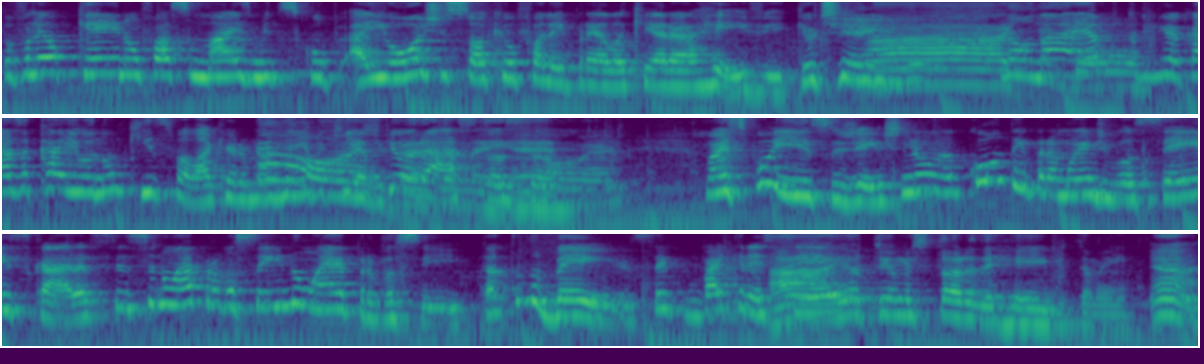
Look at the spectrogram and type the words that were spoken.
Eu falei, ok, não faço mais, me desculpe. Aí hoje só que eu falei pra ela que era rave, que eu tinha ido. Ah, não, que na bom. época que a casa caiu, eu não quis falar que era uma É rave, que ia lógico, piorar é a também, situação, né? Mas foi isso, gente. Não, contem pra mãe de vocês, cara. Se, se não é pra você, não é pra você. Tá tudo bem. Você vai crescer. Ah, eu tenho uma história de rave também. Ah,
